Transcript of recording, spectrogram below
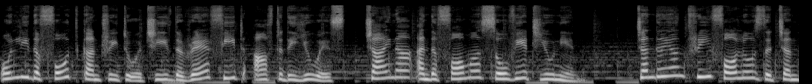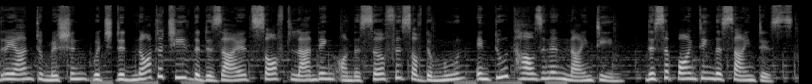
only the fourth country to achieve the rare feat after the US, China, and the former Soviet Union. Chandrayaan 3 follows the Chandrayaan 2 mission, which did not achieve the desired soft landing on the surface of the moon in 2019, disappointing the scientists.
